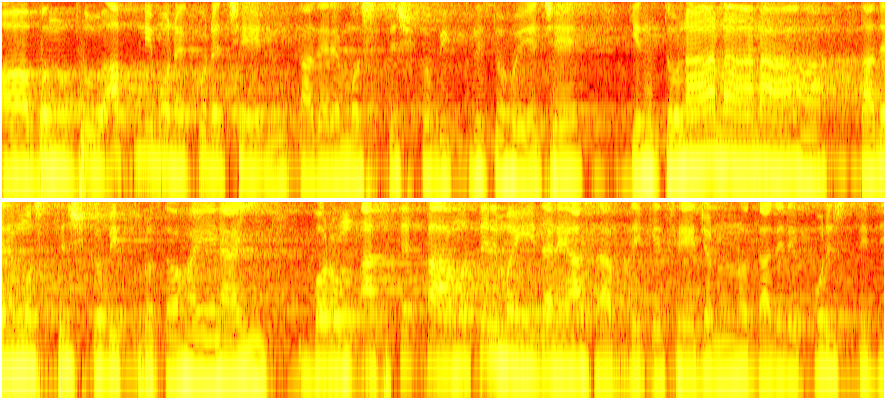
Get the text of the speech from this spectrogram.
অ বন্ধু, আপনি মনে করেছেন তাদের মস্তিষ্ক বিকৃত হয়েছে, কিন্তু না না না, তাদের মস্তিষ্ক বিকৃত হয় নাই। বরং আজকে কামতের ময়দানে আসাব দেখেছে, এজন্য তাদের পরিস্থিতি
